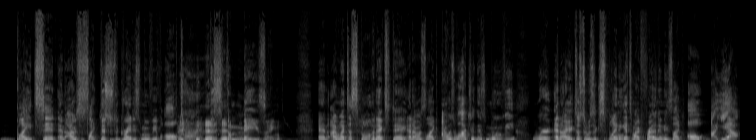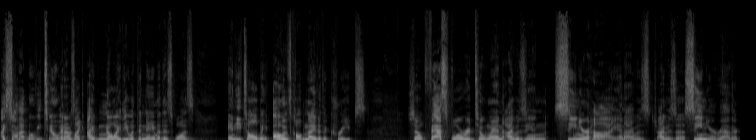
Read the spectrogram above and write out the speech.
bites it and I was just like this is the greatest movie of all time. this is amazing. And I went to school the next day and I was like, I was watching this movie where, and I just was explaining it to my friend and he's like, oh, uh, yeah, I saw that movie too. And I was like, I have no idea what the name of this was. And he told me, oh, it's called Night of the Creeps. So fast forward to when I was in senior high and I was I was a senior rather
